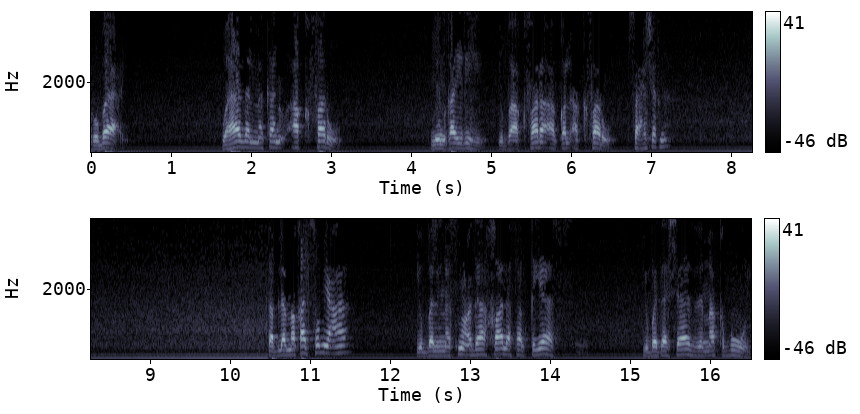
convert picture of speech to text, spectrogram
رباعي وهذا المكان أقفر من غيره يبقى أقفر أقل أقفر. صح يا شيخنا؟ طب لما قال سمع يبقى المسموع ده خالف القياس. يبقى ده شاذ مقبول.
